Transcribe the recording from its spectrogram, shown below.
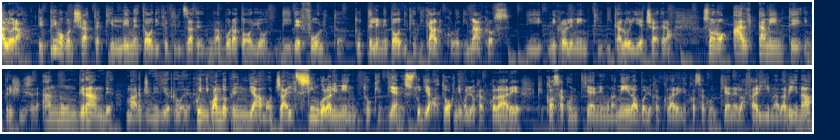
Allora, il primo concetto è che le metodiche utilizzate nel laboratorio, di default, tutte le metodiche di calcolo di macros, di microelementi, di calorie, eccetera, sono altamente imprecise, hanno un grande margine di errore. Quindi quando prendiamo già il singolo alimento che viene studiato, quindi voglio calcolare che cosa contiene una mela o voglio calcolare che cosa contiene la farina d'avena,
